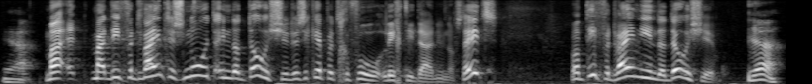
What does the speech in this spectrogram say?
ja. Maar, maar die verdwijnt dus nooit in dat doosje. Dus ik heb het gevoel, ligt die daar nu nog steeds? Want die verdwijnt niet in dat doosje. Ja.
